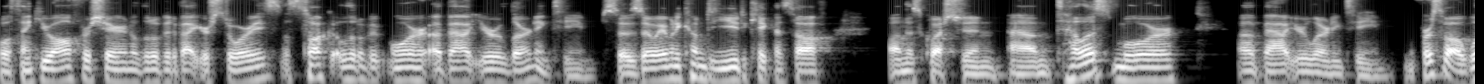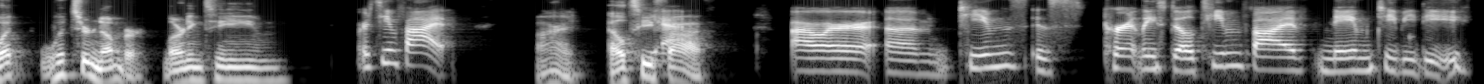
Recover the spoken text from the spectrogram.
Well, thank you all for sharing a little bit about your stories. Let's talk a little bit more about your learning team. So, Zoe, I'm going to come to you to kick us off on this question. Um, tell us more about your learning team. First of all, what what's your number? Learning team? We're team five. All right, LT yeah. five. Our um, teams is currently still team five, name TBD.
